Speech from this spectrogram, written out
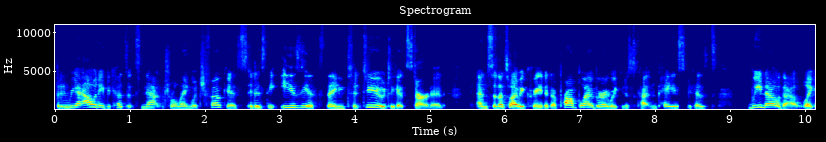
But in reality, because it's natural language focused, it is the easiest thing to do to get started. And so that's why we created a prompt library where you can just cut and paste because we know that like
